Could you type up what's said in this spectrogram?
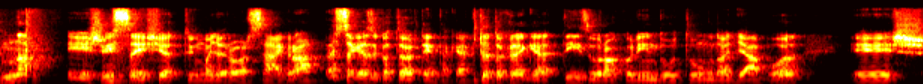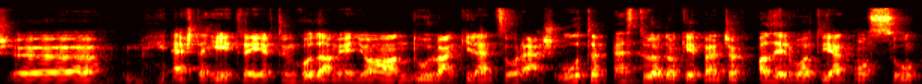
Na, és vissza is jöttünk Magyarországra. Összegezzük a történteket. Csütörtök reggel 10 órakor indultunk nagyjából, és ö, este hétre értünk oda, ami egy olyan durván 9 órás út. Ez tulajdonképpen csak azért volt ilyen hosszú,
